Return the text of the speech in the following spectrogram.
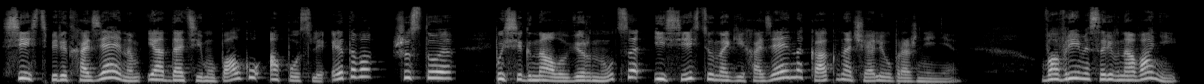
сесть перед хозяином и отдать ему палку, а после этого, шестое, по сигналу вернуться и сесть у ноги хозяина, как в начале упражнения. Во время соревнований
